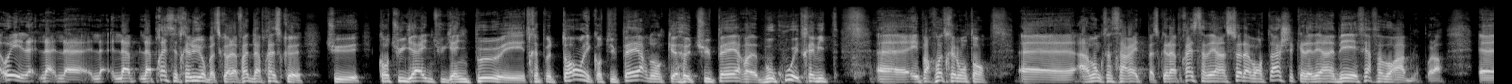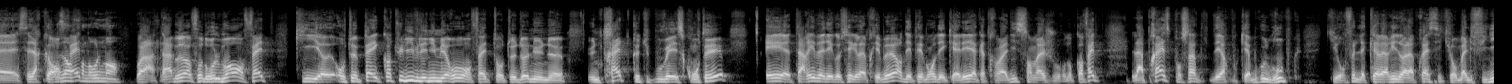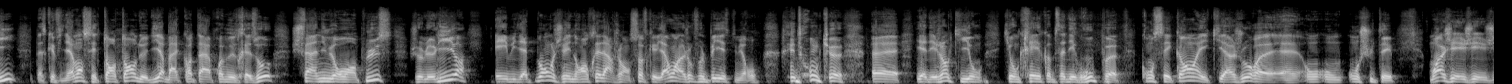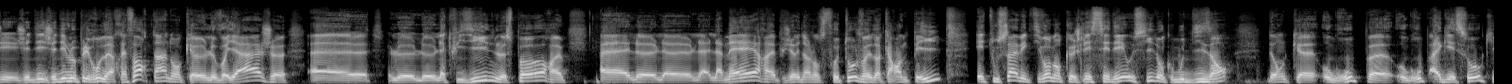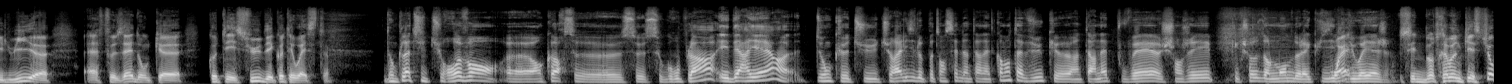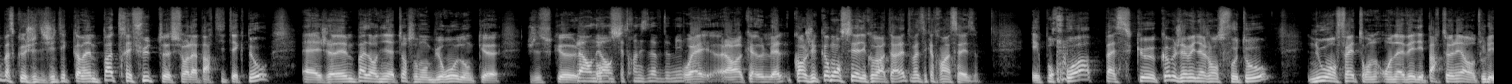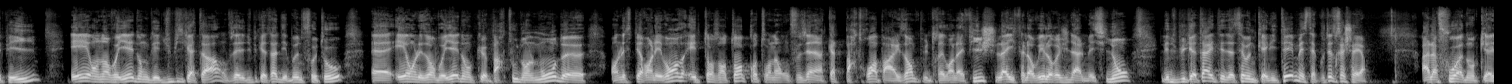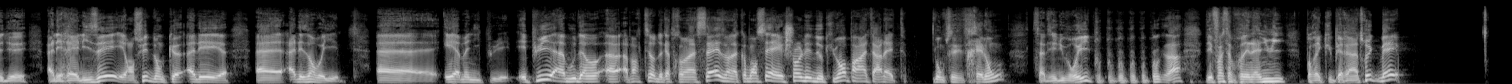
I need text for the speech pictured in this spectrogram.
oui, la, la, la, la, la presse est très dure parce qu'à la fin de la presse, que tu, quand tu gagnes, tu gagnes peu et très peu de temps, et quand tu perds, donc euh, tu perds beaucoup et très vite, euh, et parfois très longtemps, euh, avant que ça s'arrête. Parce que la presse avait un seul avantage, c'est qu'elle avait un BFR favorable. Voilà. Euh, C'est-à-dire qu'en de fait, de roulement. voilà, tu as besoin d'un fonds de roulement en fait qui on te paye quand tu livres les numéros en fait, on te donne une une traite que tu pouvais escompter et tu arrives à négocier avec l'imprimeur des paiements décalés à 90 120 jours. Donc en fait, la presse pour ça d'ailleurs qu'il y a beaucoup de groupes qui ont fait de la cavalerie dans la presse et qui ont mal fini parce que finalement c'est tentant de dire bah quand tu as un problème de trésor, je fais un numéro en plus, je le livre et immédiatement j'ai une rentrée d'argent. Sauf qu'évidemment un jour faut le payer ce numéro. Et donc euh, euh, il y a des gens qui ont qui ont créé comme ça des groupes euh, conséquents et qui un jour euh, ont, ont, ont chuté. Moi j'ai j'ai j'ai j'ai dé- j'ai développé le groupe de manière très forte hein, donc euh, le voyage, le, le- la cuisine, le sport, le- la, la mer, et puis j'avais une agence photo, je voyais dans 40 pays et tout ça effectivement donc je l'ai cédé aussi donc au bout de 10 ans donc euh, au groupe euh, au groupe Aguesso qui lui euh, faisait donc côté sud et côté ouest. Donc là, tu, tu revends euh, encore ce, ce, ce groupe-là. Et derrière, donc, tu, tu réalises le potentiel d'Internet. Comment tu as vu que Internet pouvait changer quelque chose dans le monde de la cuisine Ouais. et du voyage? C'est une très bonne question parce que j'étais quand même pas très fut sur la partie techno. Euh, J'avais même pas d'ordinateur sur mon bureau, donc euh, jusque Là, on est en pense- 99-2000. Ouais, alors quand j'ai commencé à découvrir Internet, en fait, c'est 96. Et pourquoi? Parce que comme j'avais une agence photo, nous en fait, on, on avait des partenaires dans tous les pays et on envoyait donc des duplicata, on faisait des duplicata des bonnes photos euh, et on les envoyait donc euh, partout dans le monde euh, en espérant les vendre. Et de temps en temps, quand on, faisait un 4 par 3 par exemple, une très grande affiche, là il fallait envoyer l'original. Mais sinon, les duplicata étaient d'assez bonne qualité, mais ça coûtait très cher. À la fois donc à les, réaliser et ensuite donc à les, euh, à les envoyer euh, et à manipuler. Et puis à, bout à partir de 96, on a commencé à échanger des documents par Internet. Donc c'était très long, ça faisait du bruit, des fois ça prenait la nuit pour récupérer un truc, mais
